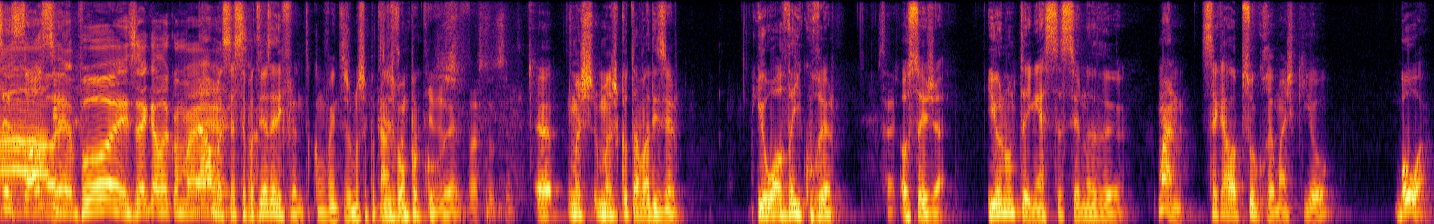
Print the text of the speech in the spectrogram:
ser Ah, sócio. é, Pois, é aquela conversa. Não, mas as sapatilhas é diferente. Convém ter umas sapatilhas vão para correr. faz todo sentido. Uh, mas, mas o que eu estava a dizer, eu odeio correr. Certo. Ou seja, eu não tenho essa cena de, mano, se aquela pessoa correr mais que eu, boa.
